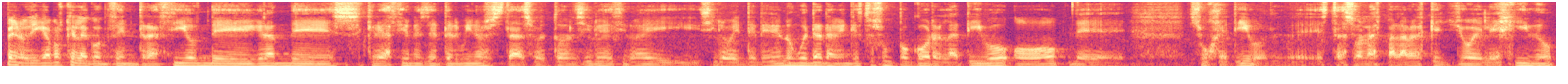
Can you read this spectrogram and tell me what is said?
Pero digamos que la concentración de grandes creaciones de términos está sobre todo en el siglo XIX y siglo XX, teniendo en cuenta también que esto es un poco relativo o eh, subjetivo. Estas son las palabras que yo he elegido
